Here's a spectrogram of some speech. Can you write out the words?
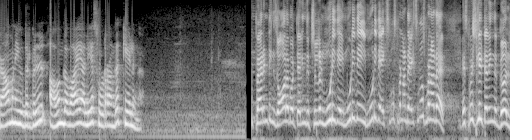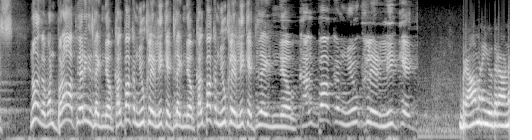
பிராமண யூதர்கள் அவங்க வாயாலேயே சொல்கிறாங்க கேளுங்க. Parenting is all about telling the children மூடிவை மூடிவை மூடிவை எக்ஸ்போஸ் பண்ணாத எக்ஸ்போஸ் பண்ணாத. Especially telling the girls. No the one bra appearing is like uh, kalpakam nuclear leakage like uh, kalpakam nuclear leakage like uh, kalpakam nuclear leakage. பிராமண யூதரான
